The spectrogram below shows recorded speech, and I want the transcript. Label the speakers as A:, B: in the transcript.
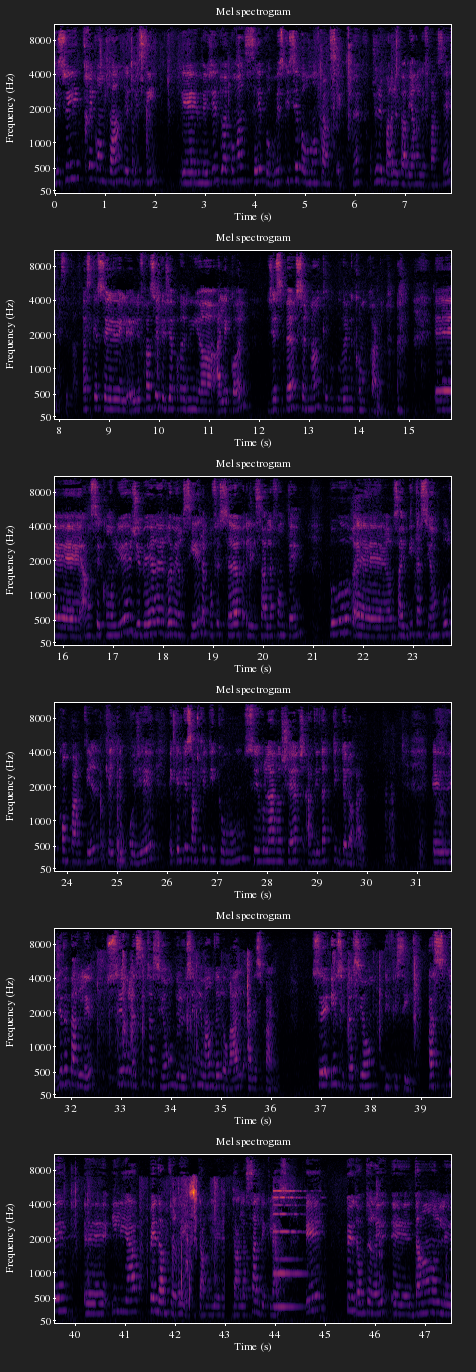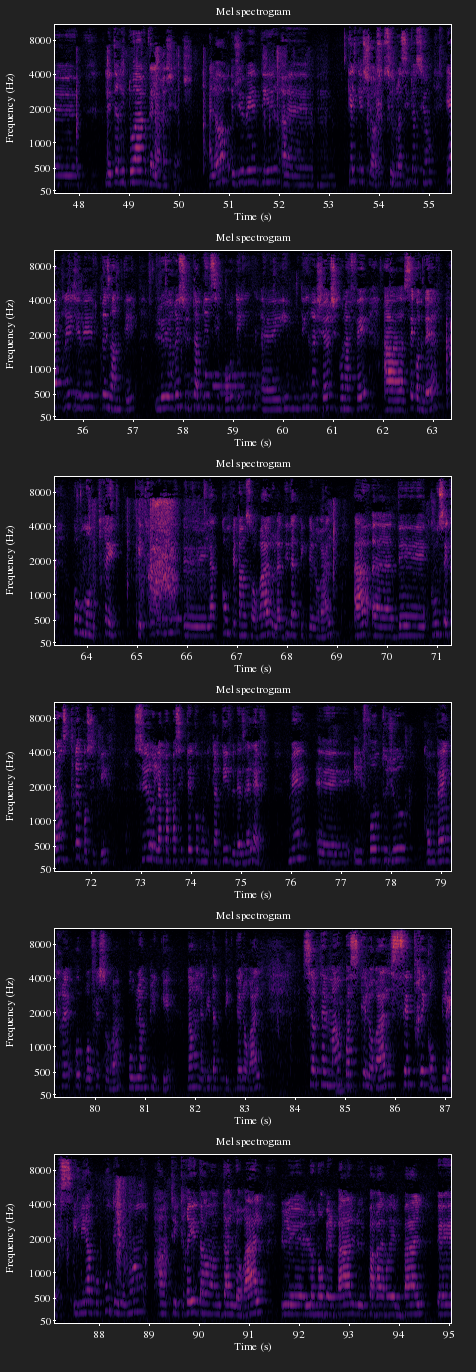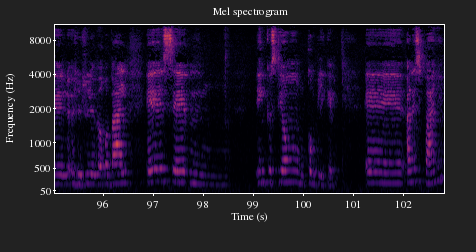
A: Je suis très contente d'être ici, mais je dois commencer pour m'excuser pour mon français. hein. Je ne parle pas bien le français parce que c'est le français que j'ai appris à, à l'école. J'espère seulement que vous pouvez me comprendre. Et en second lieu, je vais remercier la professeure Elisa Lafontaine pour euh, sa invitation pour compartir quelques projets et quelques inquiétudes communes sur la recherche en didactique de l'oral. Euh, je vais parler sur la situation de l'enseignement de l'oral en Espagne. C'est une situation difficile parce qu'il il y a peu d'intérêt dans, dans la salle de classe et peu d'intérêt euh, dans le, le territoire de la recherche. Alors, je vais dire euh, quelque chose sur la situation et après, je vais présenter le résultat principal d'une euh, recherche qu'on a fait à secondaire pour montrer que travailler euh, la compétence orale ou la didactique de l'oral a des conséquences très positives sur la capacité communicative des élèves. Mais il faut toujours convaincre au professorat pour l'impliquer dans la didactique de l'oral Certainement parce que l'oral, c'est très complexe. Il y a beaucoup d'éléments intégrés dans, dans l'oral, le, le non-verbal, le paraverbal, euh, le, verbal, et c'est hum, une question compliquée. Et en Espagne,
